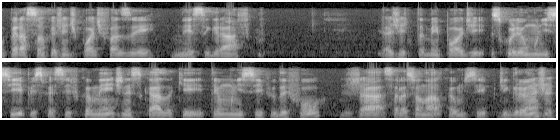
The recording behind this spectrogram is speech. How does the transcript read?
operação que a gente pode fazer nesse gráfico. A gente também pode escolher um município especificamente, nesse caso aqui tem um município default já selecionado, que é o município de Granja,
